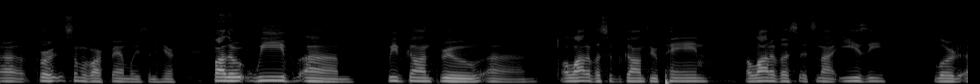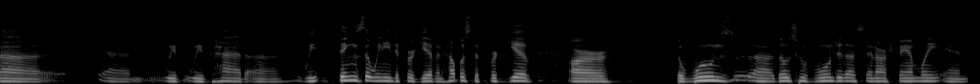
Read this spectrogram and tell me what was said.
uh, for some of our families in here. Father, we've um, we've gone through. Uh, a lot of us have gone through pain. A lot of us, it's not easy. Lord, uh, um, we've we've had uh, we things that we need to forgive, and help us to forgive our the wounds, uh, those who've wounded us in our family, and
